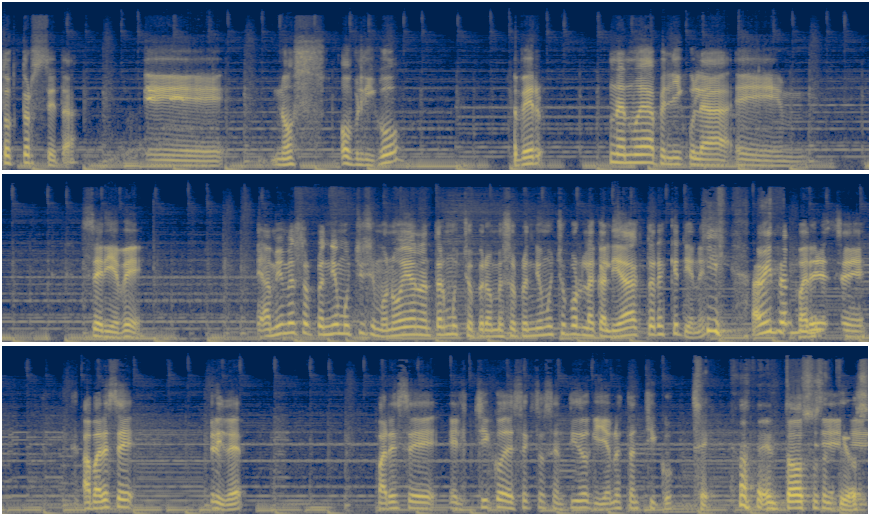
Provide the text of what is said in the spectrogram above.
Doctor Z, eh, nos obligó a ver una nueva película em, serie B. A mí me sorprendió muchísimo, no voy a adelantar mucho, pero me sorprendió mucho por la calidad de actores que tiene. Sí, a mí también. Aparece. Aparece. Johnny. Aparece el chico de sexto sentido que ya no es tan chico. Sí, en todos sus Eh, sentidos.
